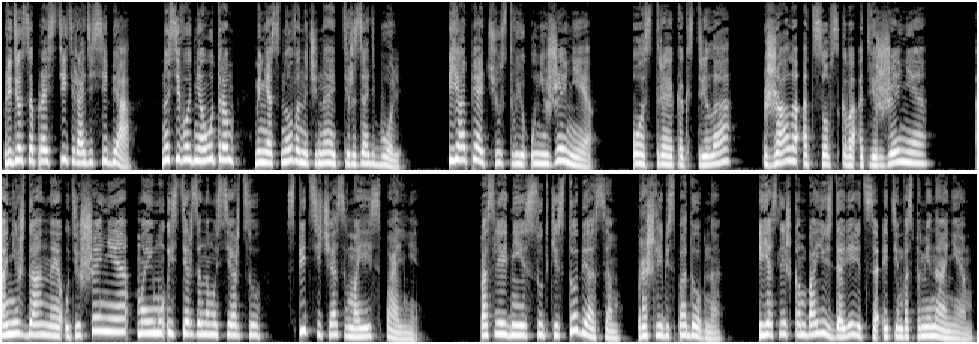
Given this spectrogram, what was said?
Придется простить ради себя. Но сегодня утром меня снова начинает терзать боль. Я опять чувствую унижение, острое как стрела, жало отцовского отвержения, А нежданное утешение моему истерзанному сердцу спит сейчас в моей спальне. Последние сутки с Тобиасом прошли бесподобно, и я слишком боюсь довериться этим воспоминаниям.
